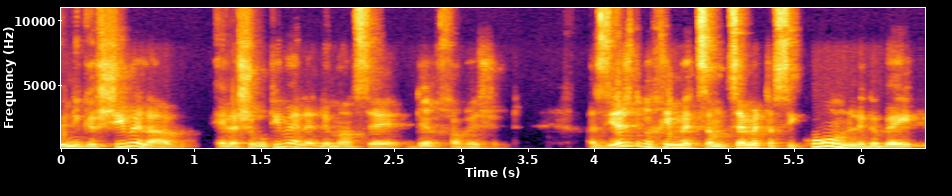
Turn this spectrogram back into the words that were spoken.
וניגשים אליו, אל השירותים האלה למעשה דרך הרשת. אז יש דרכים לצמצם את הסיכון לגבי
